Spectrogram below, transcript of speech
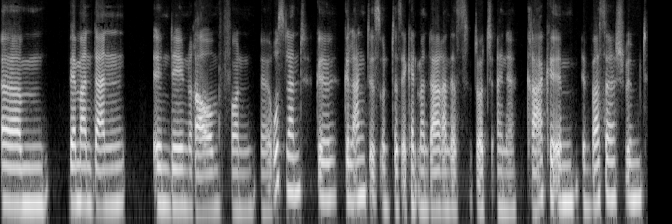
Ähm, wenn man dann in den Raum von äh, Russland ge gelangt ist. Und das erkennt man daran, dass dort eine Krake im, im Wasser schwimmt.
